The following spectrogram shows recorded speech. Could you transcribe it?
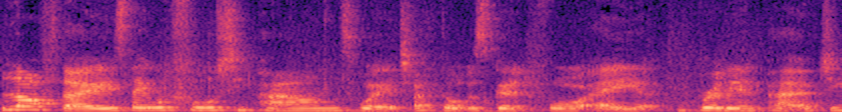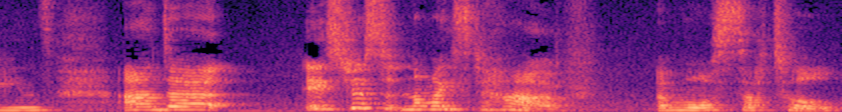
love those. They were £40, which I thought was good for a brilliant pair of jeans. And uh, it's just nice to have a more subtle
